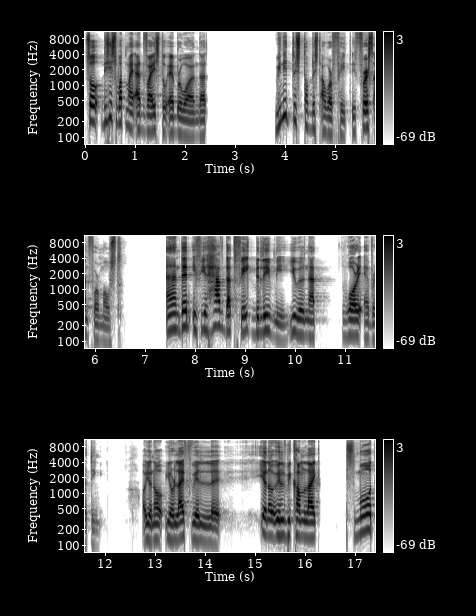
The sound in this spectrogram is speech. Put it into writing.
So this is what my advice to everyone that we need to establish our faith first and foremost. And then if you have that faith, believe me, you will not worry everything. Or, you know, your life will uh, you know, will become like smooth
